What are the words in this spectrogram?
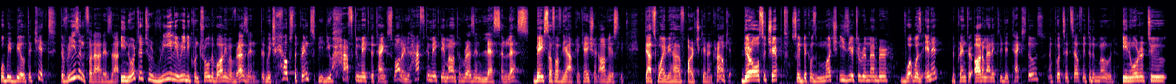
Well, we built a kit. The reason for that is that in order to really, really control the volume of resin, which helps the print speed, you have to make the tank smaller. You have to make the amount of resin less and less based off of the application, obviously. That's why we have Arch Kit and Crown Kit. They're also chipped, so it becomes much easier to remember what was in it the printer automatically detects those and puts itself into the mode. In order to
